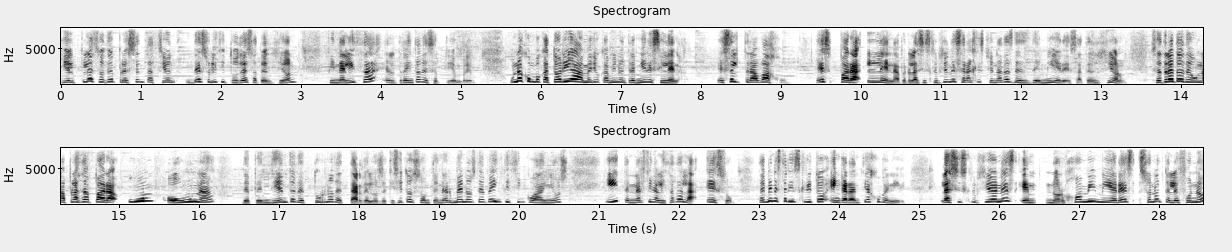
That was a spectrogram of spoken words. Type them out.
y el plazo de presentación de solicitudes, atención, finaliza el 30 de septiembre. Una convocatoria a medio camino entre Mieres y Lena. Es el trabajo es para Lena, pero las inscripciones serán gestionadas desde Mieres. Atención, se trata de una plaza para un o una dependiente de turno de tarde. Los requisitos son tener menos de 25 años y tener finalizada la ESO. También estar inscrito en garantía juvenil. Las inscripciones en Norjomi Mieres son al teléfono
